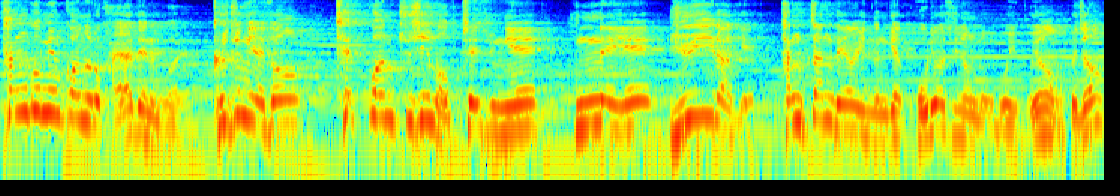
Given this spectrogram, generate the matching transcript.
상금융권으로 가야 되는 거예요. 그 중에서 채권 추심 업체 중에 국내에 유일하게 당장되어 있는 게 고려신용정보이고요. 그죠?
